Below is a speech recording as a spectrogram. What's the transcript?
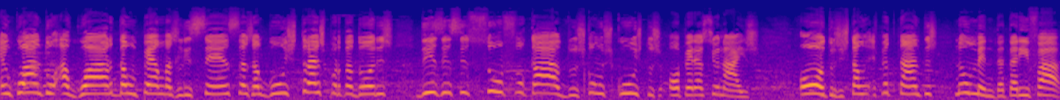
Enquanto aguardam pelas licenças, alguns transportadores dizem-se sufocados com os custos operacionais. Outros estão expectantes no aumento da tarifa.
